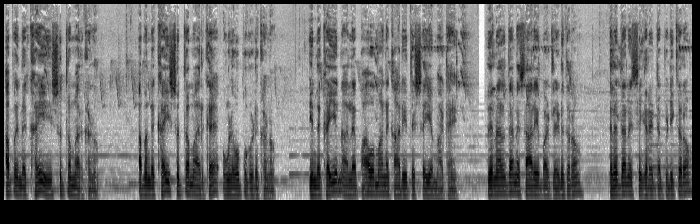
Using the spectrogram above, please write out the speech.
அப்போ இந்த கை சுத்தமாக இருக்கணும். அப்போ இந்த கை சுத்தமாக இருக்க உங்களை ஒப்பு கொடுக்கணும். இந்த கையினால் பாவமான காரியத்தை செய்ய மாட்டேன். இதனால தானே சாரிய பாட்டில் எடுக்கிறோம். இதில் தானே சிகரெட்டை பிடிக்கிறோம்.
